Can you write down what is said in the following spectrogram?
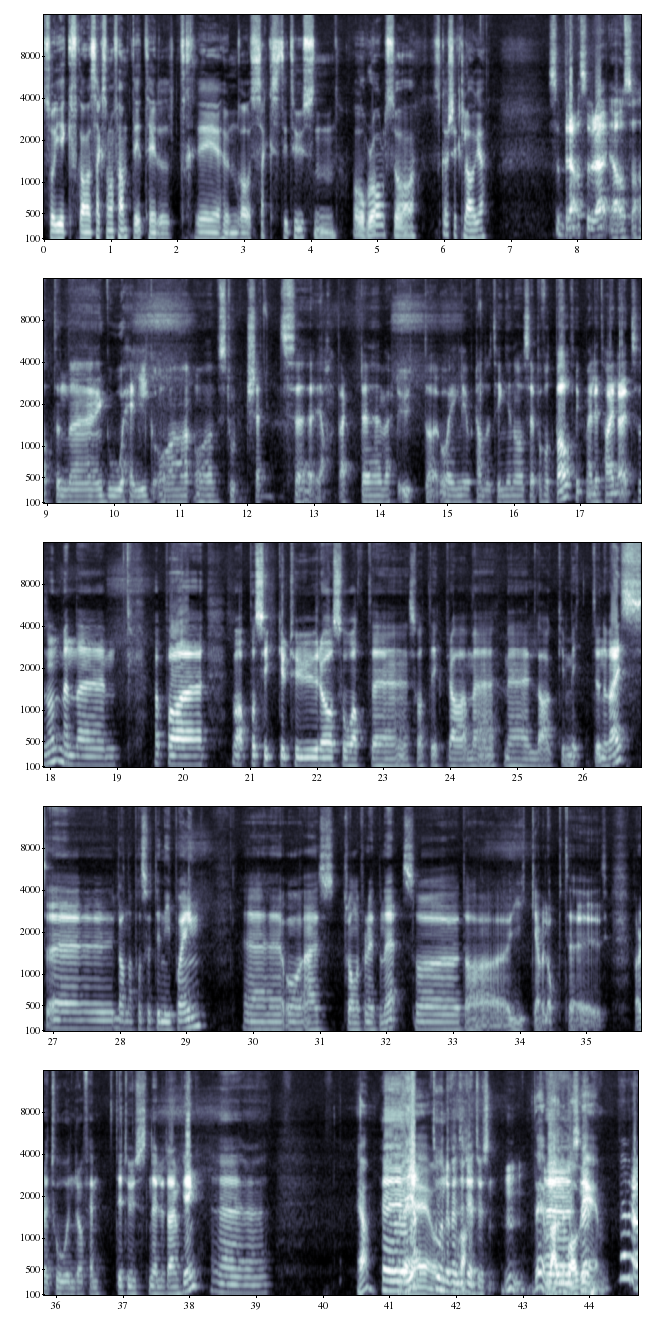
Så gikk fra 650 til 360 000 overall, så skal ikke klage. Så bra, så bra. Jeg har også hatt en uh, god helg og, og stort sett uh, ja, vært, uh, vært, ute og egentlig gjort andre ting enn å se på fotball. Fikk meg litt highlights og sånn, men var på var på sykkeltur og så at, eh, så at det gikk bra med, med laget mitt underveis. Eh, Landa på 79 poeng eh, og er strålende fornøyd med det. Så da gikk jeg vel opp til Var det 250 000 eller der omkring? Eh, ja. Eh, ja 253 000. Mm. Det er veldig bra. Vi,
